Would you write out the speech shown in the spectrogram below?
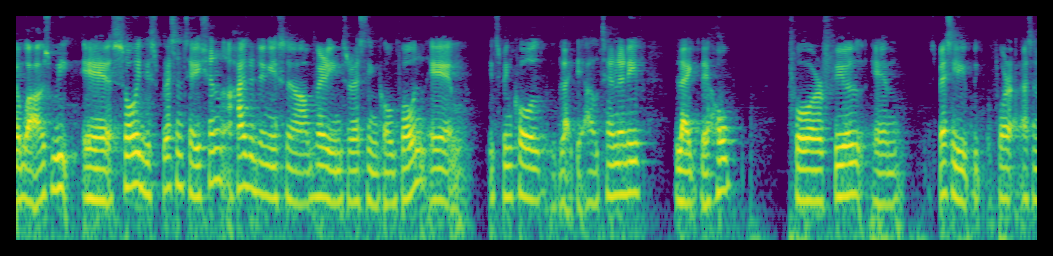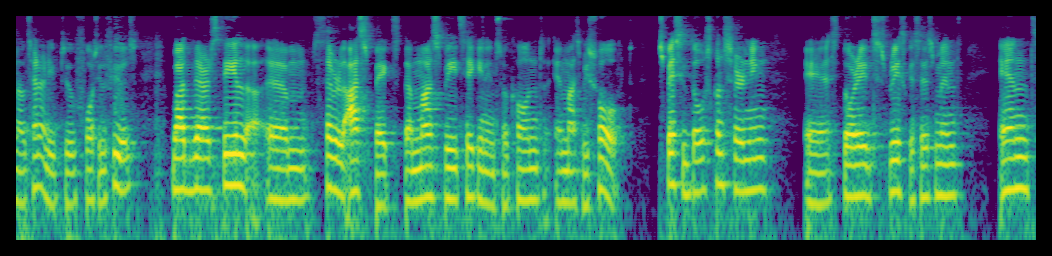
uh, well, as we uh, saw in this presentation, hydrogen is a very interesting compound. Um, it's been called like the alternative, like the hope for fuel, and especially for as an alternative to fossil fuels. But there are still um, several aspects that must be taken into account and must be solved, especially those concerning uh, storage, risk assessment, and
